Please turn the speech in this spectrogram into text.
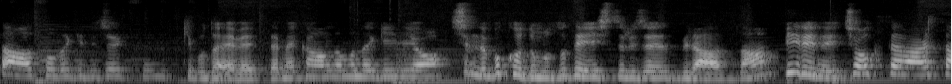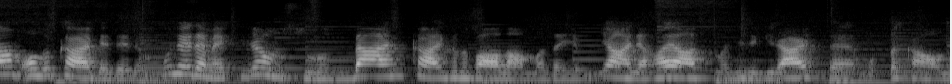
sağa sola gideceksiniz ki bu da evet demek anlamına geliyor. Şimdi bu kodumuzu değiştireceğiz birazdan. Birini çok seversem onu kaybederim. Bu ne demek biliyor musunuz? Ben kaygılı bağlanmadayım. Yani hayatıma biri girerse mutlaka onu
